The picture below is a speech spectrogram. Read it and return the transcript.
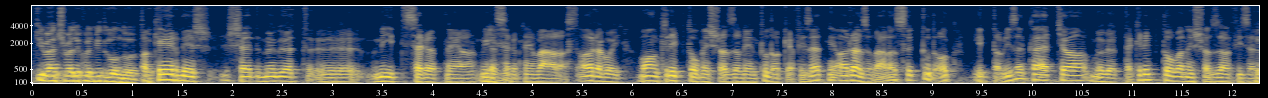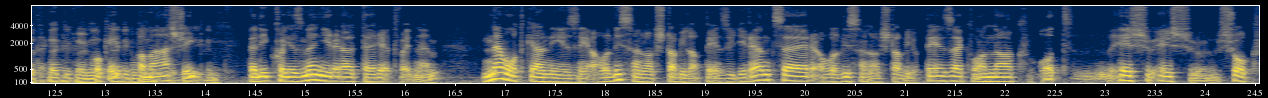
Kíváncsi vagyok, hogy mit gondoltok. A kérdésed mögött mit szeretnél, mire szeretnél választ? Arra, hogy van kriptóm, és azzal én tudok-e fizetni, arra arra az a válasz, hogy tudok, itt a vizekártya, mögötte kriptó van, és azzal fizetek. Okay? A másik pedig, hogy ez mennyire elterjedt vagy nem, nem ott kell nézni, ahol viszonylag stabil a pénzügyi rendszer, ahol viszonylag stabil pénzek vannak, ott és, és sok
